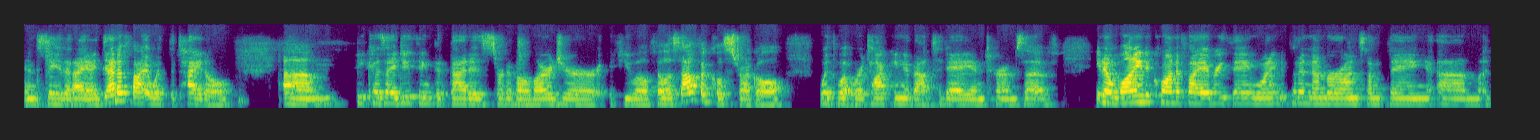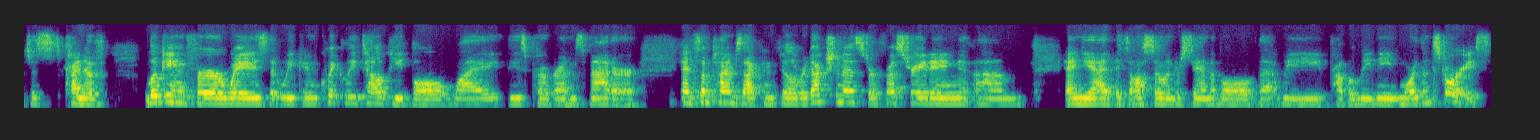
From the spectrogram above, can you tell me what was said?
and say that I identify with the title um, because I do think that that is sort of a larger, if you will, philosophical struggle with what we're talking about today in terms of, you know, wanting to quantify everything, wanting to put a number on something, um, just kind of looking for ways that we can quickly tell people why these programs matter. And sometimes that can feel reductionist or frustrating. Um, and yet it's also understandable that we probably need more than stories.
